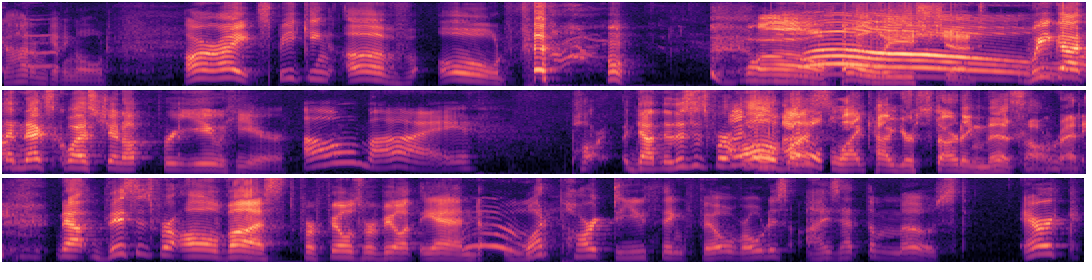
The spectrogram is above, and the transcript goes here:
God, I'm getting old. All right, speaking of old film, Whoa, holy shit. We got the next question up for you here. Oh my. Part, now, this is for I all of don't, I us. don't like how you're starting this already. Now, this is for all of us for Phil's reveal at the end. What part do you think Phil rolled his eyes at the most? Eric,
